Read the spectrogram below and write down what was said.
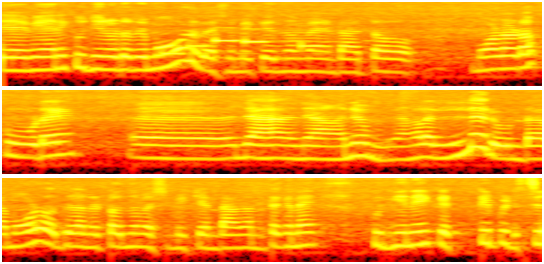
ദേവയാനി കുഞ്ഞിനോട് പറയും മോൾ വിഷമിക്കൊന്നും വേണ്ട കേട്ടോ മോളുടെ കൂടെ ഞാ ഞാനും ഞങ്ങളെല്ലാവരും ഉണ്ട്. മോളും അത് കണ്ടിട്ടൊന്നും വിഷമിക്കേണ്ട എന്ന് പറഞ്ഞിട്ട് ഇങ്ങനെ കുഞ്ഞിനെ കെട്ടിപ്പിടിച്ച്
